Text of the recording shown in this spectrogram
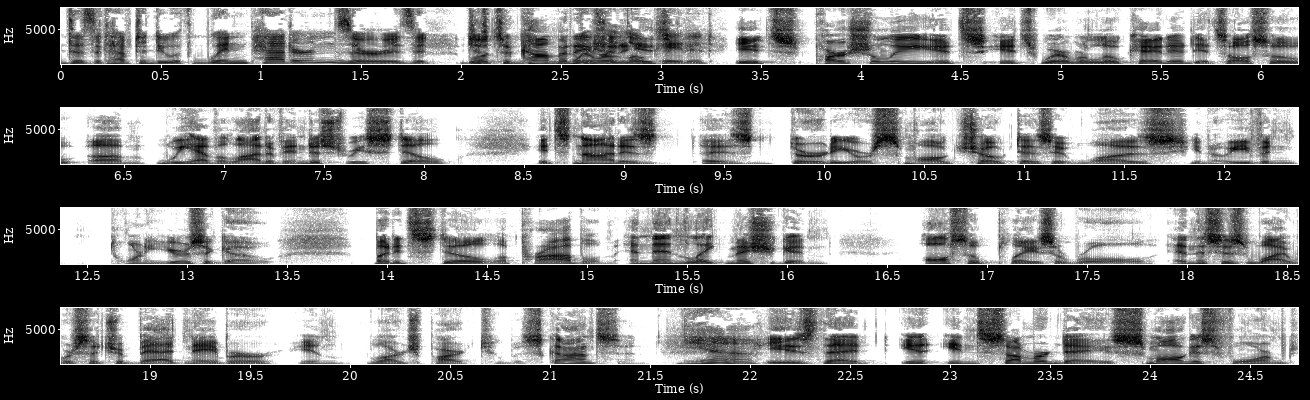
does it have to do with wind patterns or is it just well, it's a combination. where we're It's- located? It's, partially it's it's where we're located. It's also um, we have a lot of industry still. It's not as as dirty or smog choked as it was, you know, even 20 years ago, but it's still a problem. And then Lake Michigan also plays a role, and this is why we're such a bad neighbor in large part to Wisconsin. yeah. Is that in, in summer days, smog is formed.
